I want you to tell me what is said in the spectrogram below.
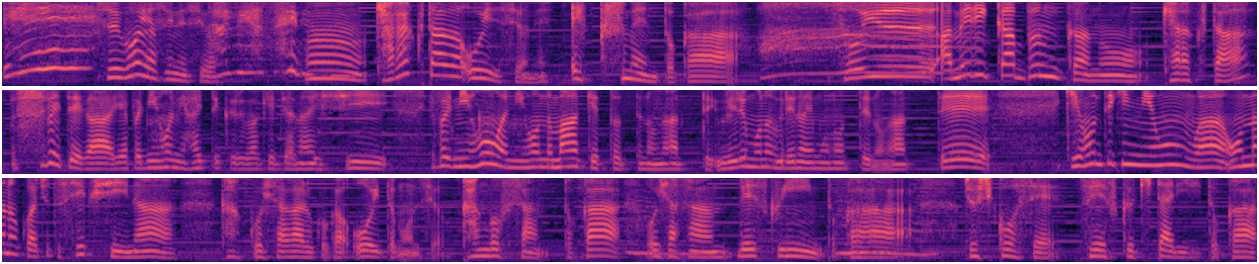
えー、すごい安いんですよ。だいぶ安いです、ね、うん。キャラクターが多いですよね。X メンとかあそういうアメリカ文化のキャラクター全てがやっぱり日本に入ってくるわけじゃないしやっぱり日本は日本のマーケットっていうのがあって売れるもの売れないものっていうのがあって基本的に日本は女の子はちょっとセクシーな格好したがる子が多いと思うんですよ。看護婦さんとかお医者さんレースクイーンとか女子高生制服着たりとか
